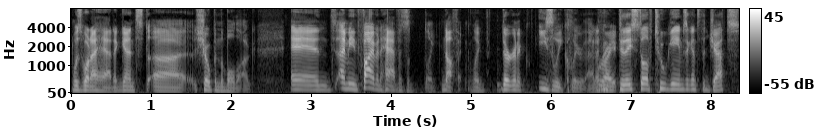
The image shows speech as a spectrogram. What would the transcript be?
was what I had against uh, Chopin the Bulldog. And I mean, five and a half is like nothing. Like they're going to easily clear that. I think, Right. Do they still have two games against the Jets?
